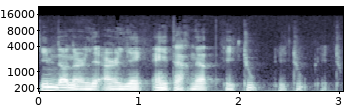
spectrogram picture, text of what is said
il me donne un, lien Internet et tout, et tout, et tout.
